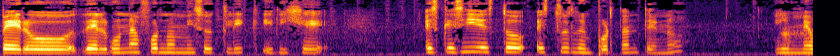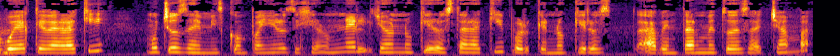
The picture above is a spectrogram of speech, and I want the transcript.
pero de alguna forma me hizo clic y dije, es que sí, esto, esto es lo importante, ¿no? Y me voy a quedar aquí. Muchos de mis compañeros dijeron, él, yo no quiero estar aquí porque no quiero aventarme toda esa chamba.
